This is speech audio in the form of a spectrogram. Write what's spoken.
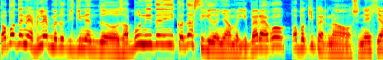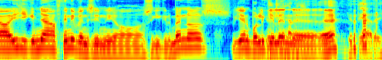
οπότε ναι, βλέπουμε εδώ τι γίνεται το ζαμπούνι. Ήταν κοντά στη γειτονιά μου εκεί πέρα. Εγώ από εκεί περνάω συνέχεια. Είχε και μια φθηνή βενζίνη ο συγκεκριμένος. Βγαίνουν πολλοί και Γιατί λένε. άρεσε; Ε, Γιατί άραγε.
